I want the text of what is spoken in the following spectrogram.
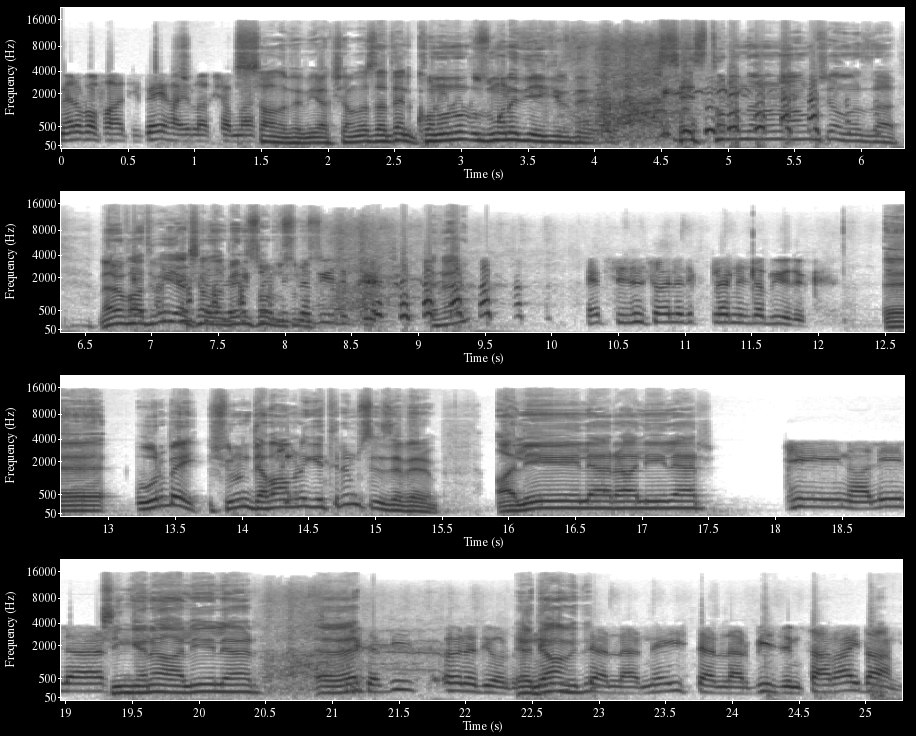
Merhaba Fatih Bey, hayırlı akşamlar. Sağ olun efendim iyi akşamlar. Zaten konunun uzmanı diye girdi. Ses tonundan onu almış olmanız lazım. Merhaba Fatih Bey iyi akşamlar beni sormuşsunuz. büyüdük. Efendim? Hep sizin söylediklerinizle büyüdük. Ee, Uğur Bey şunun devamını getirir misiniz efendim? Aliler Aliler. Cin, Aliler. Çingene Aliler. Evet. İşte biz öyle diyorduk. E, ne devam edin. isterler, ne isterler bizim saraydan.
